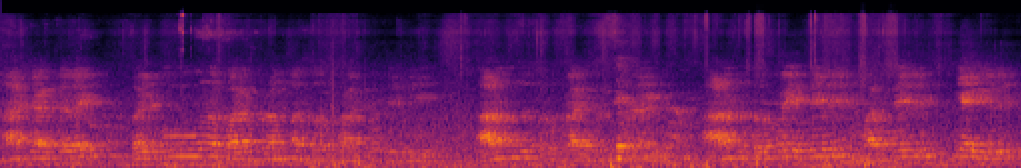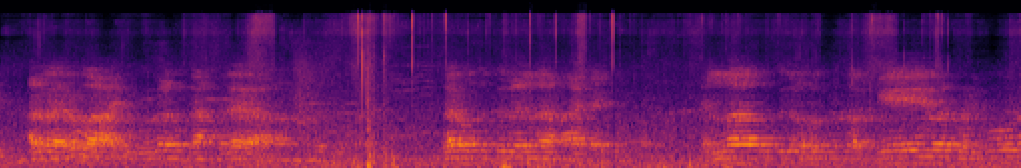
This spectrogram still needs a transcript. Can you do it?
ನಾಶ ಆಗ್ತವೆ ಪರಿಪೂರ್ಣ ಪರಬ್ರಹ್ಮ ಸ್ವರೂಪರಾಗಿರ್ತೇವೆ ಆನಂದ ಸ್ವರೂಪರಾಗಿರ್ತೇವೆ ಆನಂದ ಸ್ವರೂಪ ಇದ್ದೇವೆ ಮರ್ತೇವೆ ಸ್ಥಿತಿಯಾಗಿವೆ ಅದರ ಅರಿವು ಆಯ್ತು ಗುರುಗಳ ಮುಖಾಂತರ ಆನಂದ ಸರ್ವ ದುಃಖಗಳೆಲ್ಲ ನಾಶ ಆಯ್ತು ಎಲ್ಲ ದುಃಖಗಳು ಹೋಗ್ಬಿಡ್ತಾವ ಕೇವಲ ಪರಿಪೂರ್ಣ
